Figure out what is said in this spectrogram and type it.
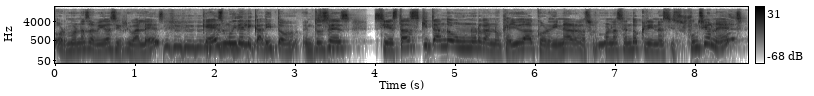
hormonas amigas y rivales, que es muy delicadito. Entonces, si estás quitando un órgano que ayuda a coordinar a las hormonas endocrinas y sus funciones,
